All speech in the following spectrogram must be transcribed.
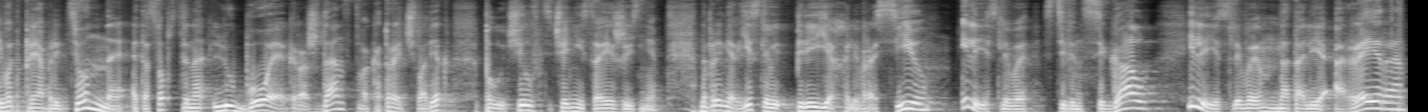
И вот приобретенное – это, собственно, любое гражданство, которое человек получил в течение своей жизни. Например, если вы переехали в Россию, или если вы Стивен Сигал, или если вы Наталья Арейра.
